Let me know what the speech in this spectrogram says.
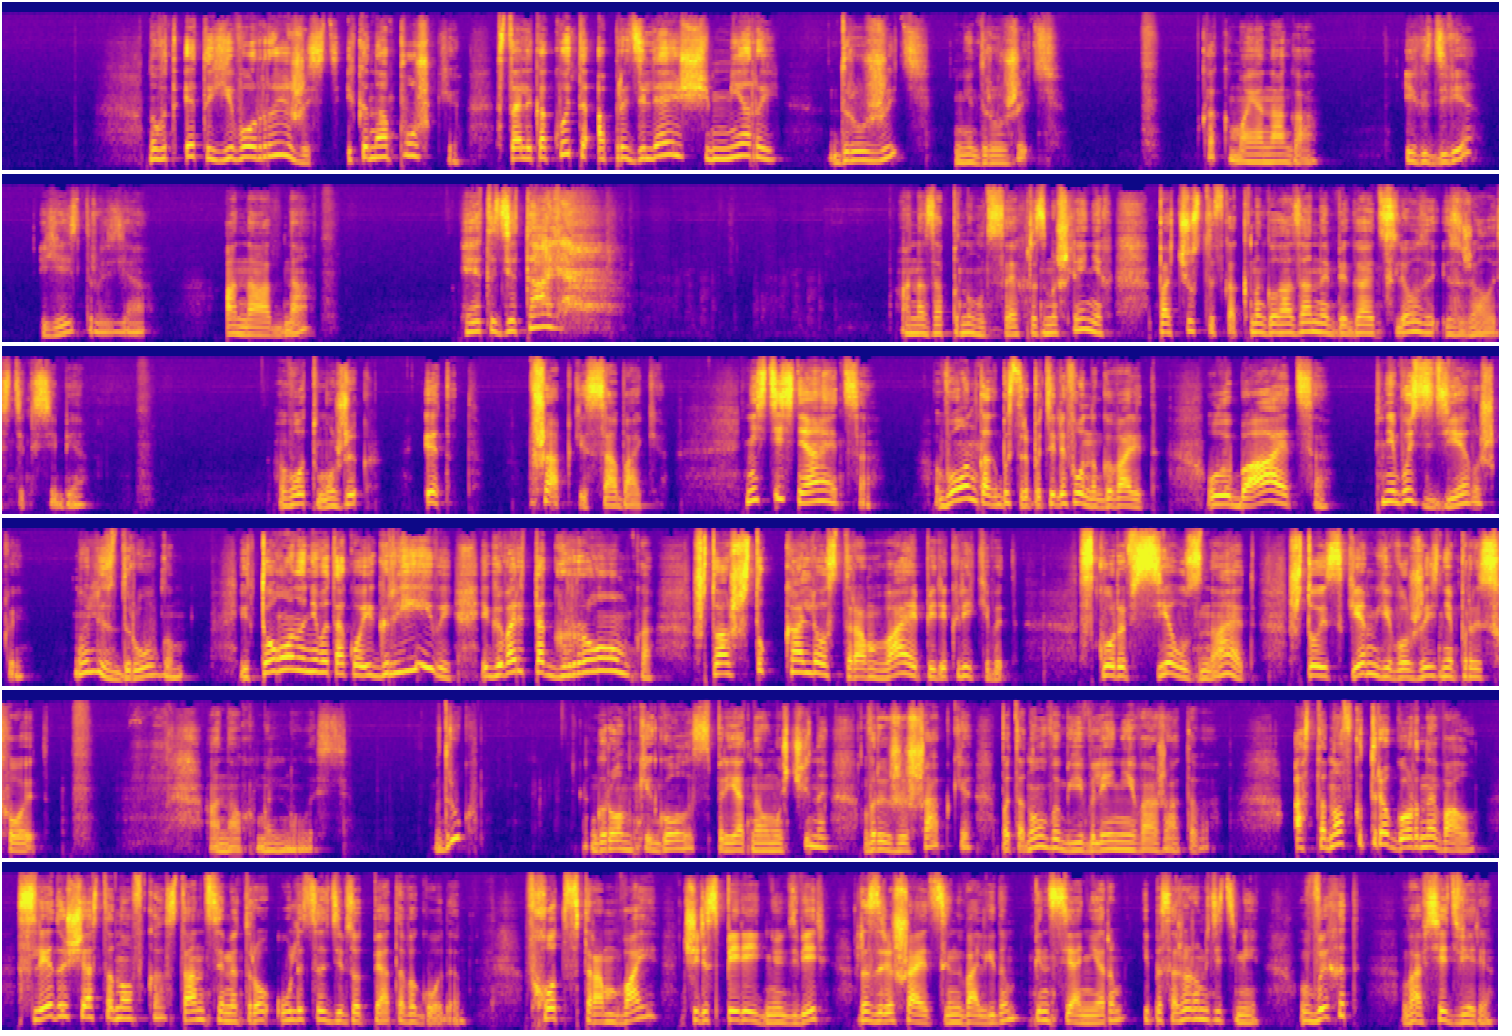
Но вот эта его рыжесть и конопушки стали какой-то определяющей мерой дружить, не дружить. Как моя нога. Их две есть друзья. Она одна. И эта деталь она запнулась в своих размышлениях, почувствовав, как на глаза набегают слезы из жалости к себе. Вот мужик, этот, в шапке с собаки. Не стесняется. Вон как быстро по телефону говорит. Улыбается. Небось, с девушкой. ну или с другом. И то он у него такой игривый и говорит так громко, что аж стук колес трамвая перекрикивает. Скоро все узнают, что и с кем в его жизни происходит. Она ухмыльнулась. Вдруг громкий голос приятного мужчины в рыжей шапке потонул в объявлении вожатого. Остановка «Трехгорный вал». Следующая остановка – станция метро улица 905 года. Вход в трамвай через переднюю дверь разрешается инвалидам, пенсионерам и пассажирам с детьми. Выход во все двери.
